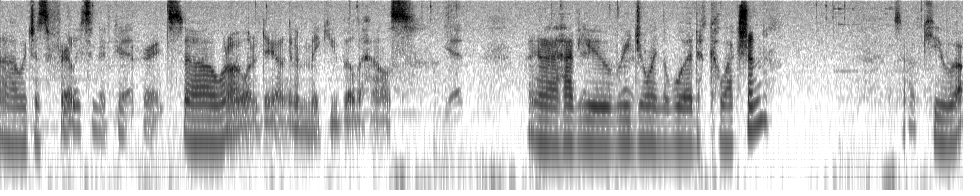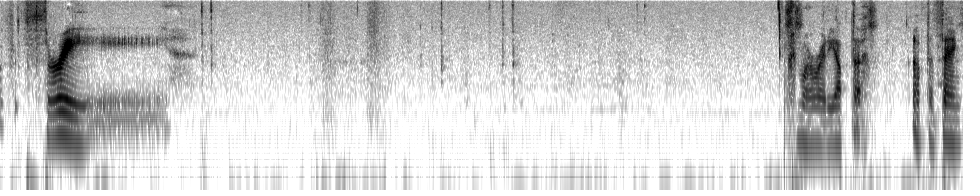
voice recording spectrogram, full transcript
uh, which is fairly significant. Right. So what do I want to do? I'm going to make you build a house. I'm to have you rejoin the wood collection. So queue up for three. I'm already up the up the thing.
